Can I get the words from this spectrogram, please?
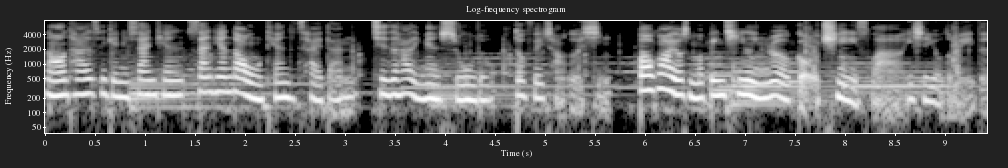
然后它是给你三天三天到五天的菜单，其实它里面食物都都非常恶心，包括有什么冰淇淋、热狗、cheese 啦，一些有的没的。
